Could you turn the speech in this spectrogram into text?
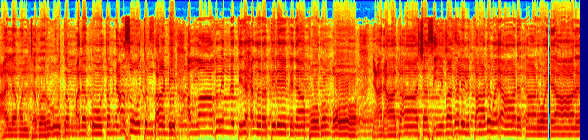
അലമുൽ ജബറൂത്തും മലക്കൂത്തും നാസൂത്തും താണ്ടി അള്ളാഹുവിന്റെ തിരഹലിറത്തിലേക്ക് ഞാൻ പോകുമ്പോ ഞാൻ ആകാശ സീമകളിൽ കാണുകയാണ് കാണുകയാണ്.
